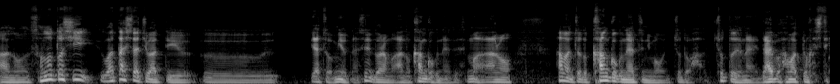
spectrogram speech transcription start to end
あの、その年、私たちはっていう、うやつを見よったんですね、ドラマ、あの、韓国のやつです。まあ、あの、ハマちょっと韓国のやつにも、ちょっと、ちょっとじゃない、だいぶハマってまして。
